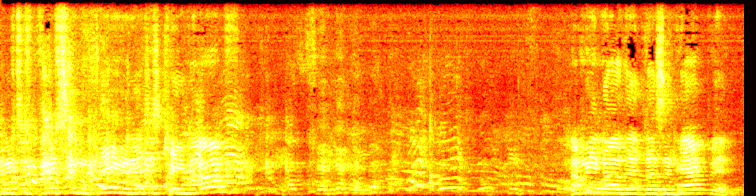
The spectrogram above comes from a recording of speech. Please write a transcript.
You're just pushing the thing and it just came off? How many know that doesn't happen?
